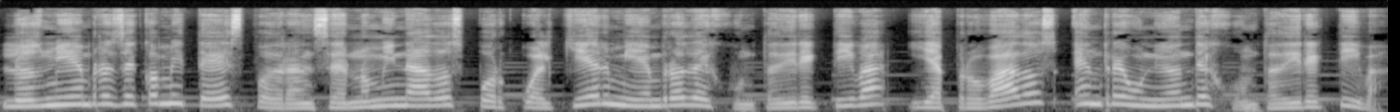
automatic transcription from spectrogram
Los miembros de comités podrán ser nominados por cualquier miembro de junta directiva y aprobados en reunión de junta directiva.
